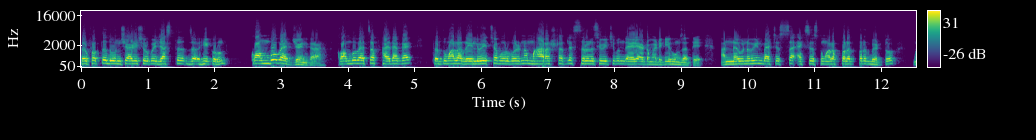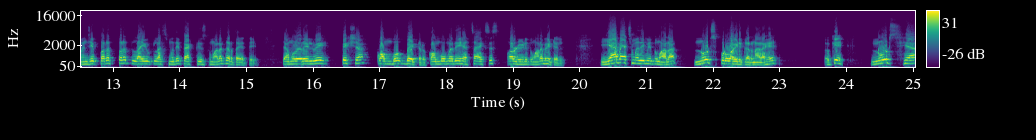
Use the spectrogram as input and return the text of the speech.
तर फक्त दोनशे अडीचशे रुपये जास्त ज- हे करून कॉम्बो बॅच जॉईन करा. कॉम्बो बॅचचा फायदा काय? तर तुम्हाला रेल्वेच्या बरोबरीनं महाराष्ट्रातल्या सरळ सेवेची पण तयारी ऑटोमॅटिकली होऊन जाते. आणि नवनवीन बॅचेसचा ऍक्सेस तुम्हाला परत परत भेटतो. म्हणजे परत परत लाईव्ह क्लासमध्ये प्रॅक्टिस तुम्हाला करता येते. त्यामुळे रेल्वेपेक्षा कॉम्बो बेटर कॉम्बोमध्ये ह्याचा ऍक्सेस ऑलरेडी तुम्हाला भेटेल. या बॅचमध्ये मी तुम्हाला नोट्स प्रोव्हाइड करणार आहे. ओके नोट्स ह्या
